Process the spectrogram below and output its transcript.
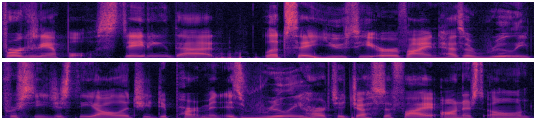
For example, stating that, let's say, UC Irvine has a really prestigious theology department is really hard to justify on its own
